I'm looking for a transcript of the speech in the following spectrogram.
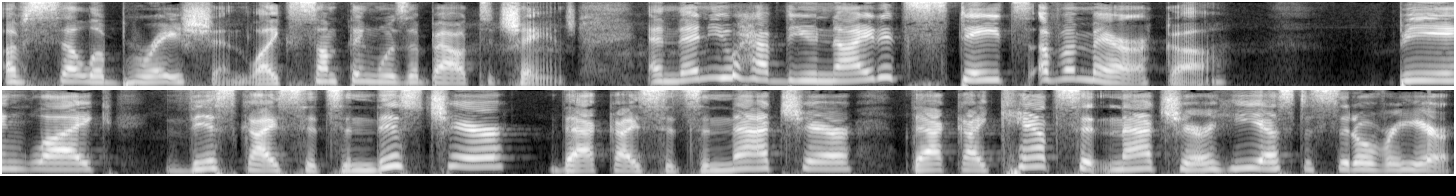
of celebration, like something was about to change. And then you have the United States of America being like, this guy sits in this chair, that guy sits in that chair, that guy can't sit in that chair, he has to sit over here.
